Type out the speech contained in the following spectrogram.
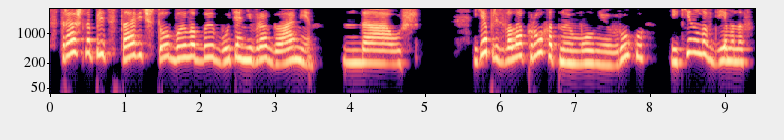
Страшно представить, что было бы, будь они врагами. Да уж. Я призвала крохотную молнию в руку и кинула в демонов.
